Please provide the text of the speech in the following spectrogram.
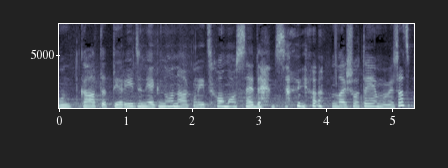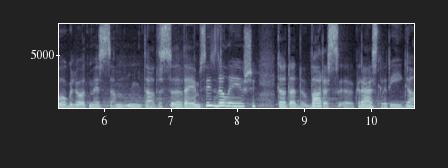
Un kā tad tie rīznieki nonāk līdz homo sedens? lai šo tēmu mēs atspoguļot, mēs esam tādas eh, tēmas izdalījuši. Tātad varas eh, krēsli Rīgā,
